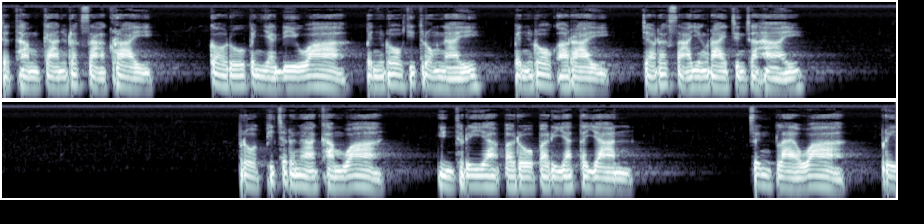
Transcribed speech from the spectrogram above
จะทำการรักษาใคร ก็รู้เป็นอย่างดีว่าเป็นโรคที่ตรงไหน เป็นโรคอะไร จะรักษาอย่างไรจึงจะหาย โปรดพิจารณาคำว่า อินทรียปโรปริยัตยาน ซึ่งแปลว่า ปรี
